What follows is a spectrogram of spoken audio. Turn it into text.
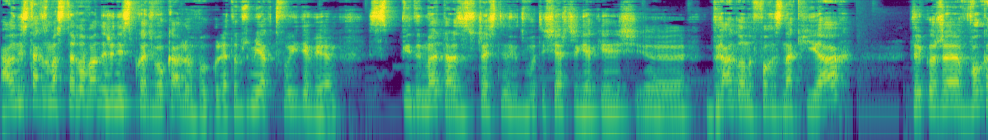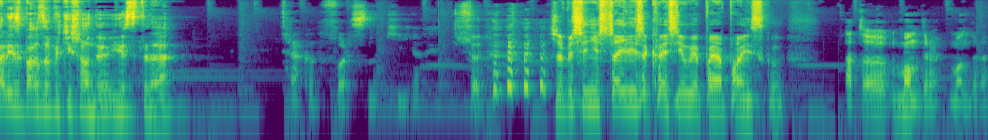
A on jest tak zmasterowany, że nie słychać wokalu w ogóle. To brzmi jak twój, nie wiem, speed metal z wczesnych 2000 jakieś e, Dragon Force na kijach, tylko że wokal jest bardzo wyciszony i jest tyle. Dragon Force na kijach. Żeby się nie szczaili, że koleś nie umie po japońsku. A to mądre, mądre.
